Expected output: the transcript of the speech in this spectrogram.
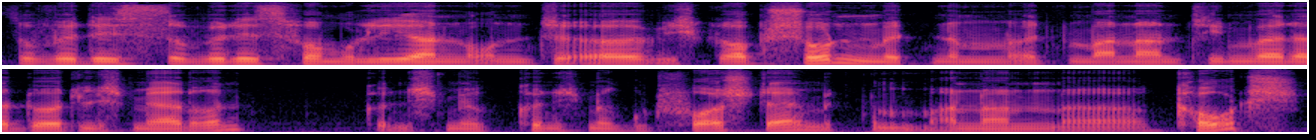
So würde ich so würde ich es formulieren und äh, ich glaube schon mit einem mit einem anderen Team wäre da deutlich mehr drin. Könnte ich mir könnte ich mir gut vorstellen mit einem anderen äh, Coach.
